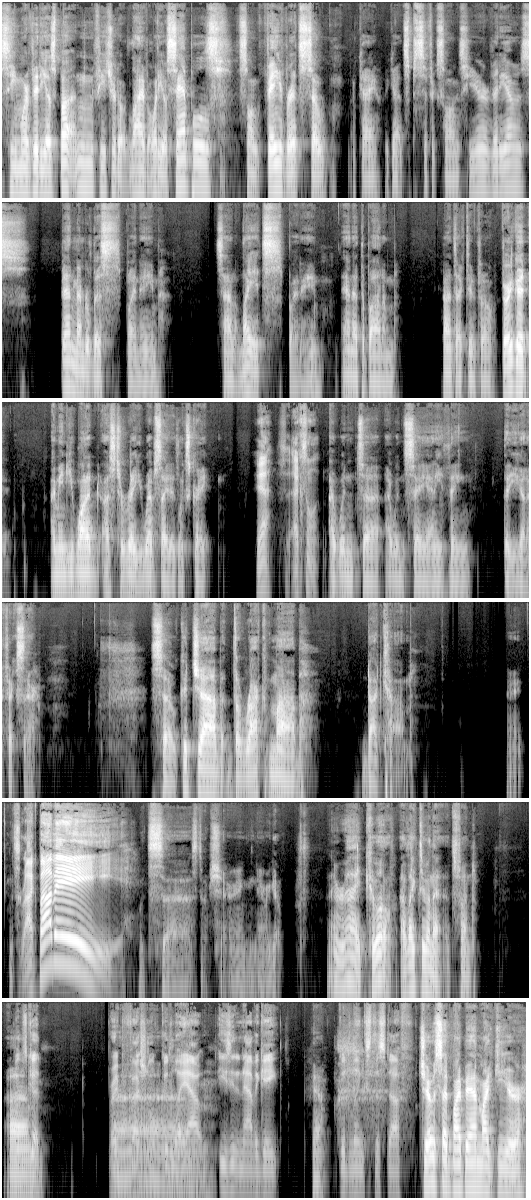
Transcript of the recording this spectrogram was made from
See more videos button, featured live audio samples, song favorites. So, okay, we got specific songs here, videos, band member lists by name, sound and lights by name, and at the bottom, contact info. Very good. I mean, you wanted us to rate your website. It looks great. Yeah. Excellent. I wouldn't uh, I wouldn't say anything that you got to fix there. So good job, therockmob.com. All right, let's Rock Bobby. let's uh, stop sharing. There we go. All right, cool. I like doing that. It's fun. That was Um, good. Very professional, good layout, um, easy to navigate, Yeah. good links to stuff. Joe said my band, my gear,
